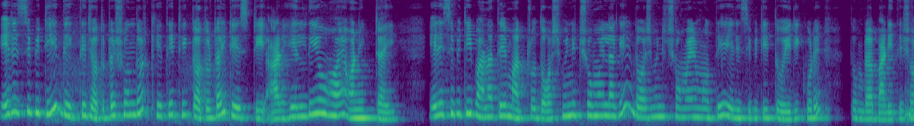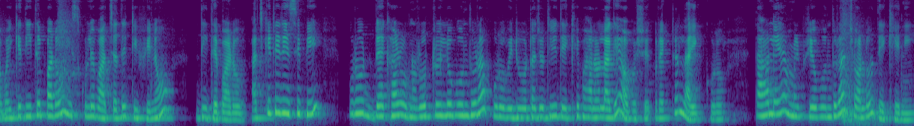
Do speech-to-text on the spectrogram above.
এই রেসিপিটি দেখতে যতটা সুন্দর, খেতে ঠিক ততটাই টেস্টি আর হেলদিও হয় অনেকটাই। এই রেসিপিটি বানাতে মাত্র 10 মিনিট সময় লাগে। 10 মিনিট সময়ের মধ্যে এই রেসিপিটি তৈরি করে তোমরা বাড়িতে সবাইকে দিতে পারো, স্কুলে বাচ্চাদের টিফিনেও দিতে পারো। আজকের এই রেসিপি পুরো দেখার অনুরোধ রইল বন্ধুরা, পুরো ভিডিওটা যদি দেখে ভালো লাগে অবশ্যই করে একটা লাইক করো। তাহলে আমার প্রিয় বন্ধুরা, চলো দেখে নিই।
